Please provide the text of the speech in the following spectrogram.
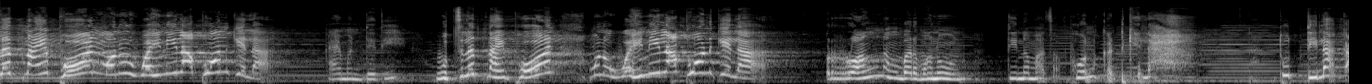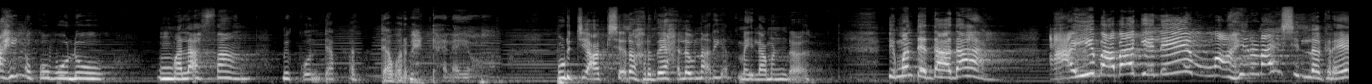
उचलत नाही फोन म्हणून वहिनीला फोन केला. काय म्हणते ती? उचलत नाही फोन म्हणून वहिनीला फोन केला. रॉंग नंबर म्हणून तिनं माझा फोन कट केला. तू तिला काही नको बोलू. मला सांग मी कोणत्या पत्त्यावर भेटायला येऊ? पुढची अक्षर हृदय हलवणारी आहेत महिला मंडळ. ती म्हणते दादा आई बाबा गेले माहेर नाही शिल्लक रे.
